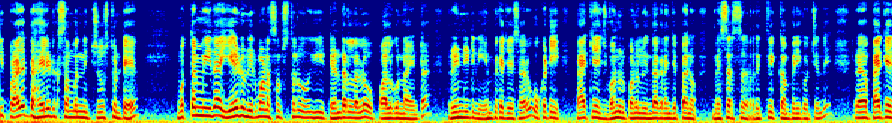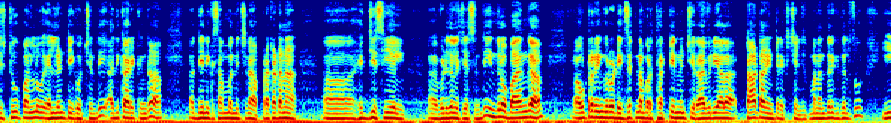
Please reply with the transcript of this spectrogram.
ఈ ప్రాజెక్ట్ హైలైట్కి సంబంధించి చూస్తుంటే మొత్తం మీద ఏడు నిర్మాణ సంస్థలు ఈ టెండర్లలో పాల్గొన్నాయంట. రెండింటిని ఎంపిక చేశారు. ఒకటి ప్యాకేజ్ వన్ పనులు ఇందాక నేను చెప్పాను. మెసర్స్ రిత్విక్ కంపెనీకి వచ్చింది. ప్యాకేజ్ టూ పనులు ఎల్ఎన్టీకి వచ్చింది. అధికారికంగా దీనికి సంబంధించిన ప్రకటన హెచ్జిసిఎల్ విడుదల చేసింది. ఇందులో భాగంగా outer ring road exit number thirteen నుంచి రావిర్యాల టాటా ఇంటర్ ఎక్స్చేంజ్ మనందరికీ తెలుసు. ఈ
